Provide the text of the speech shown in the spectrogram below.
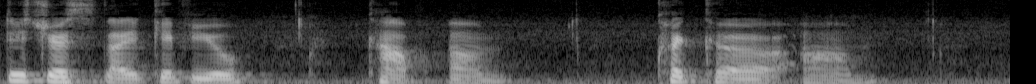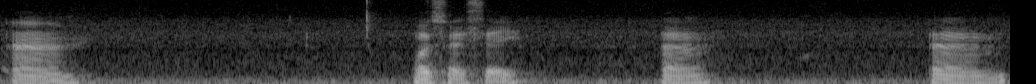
this just like give you kind of um, quicker um, um, what should I say, uh, um,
